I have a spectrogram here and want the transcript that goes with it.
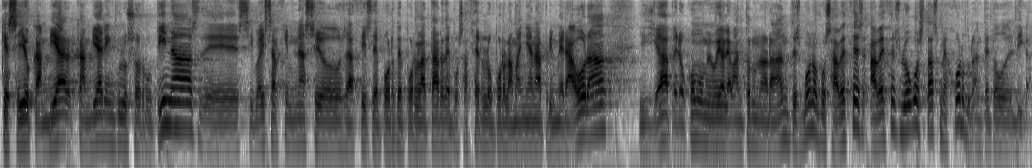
qué sé yo, cambiar, cambiar incluso rutinas, de si vais al gimnasio, hacéis deporte por la tarde, pues hacerlo por la mañana a primera hora, y ya, pero ¿cómo me voy a levantar una hora antes? Bueno, pues a veces, a veces luego estás mejor durante todo el día,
